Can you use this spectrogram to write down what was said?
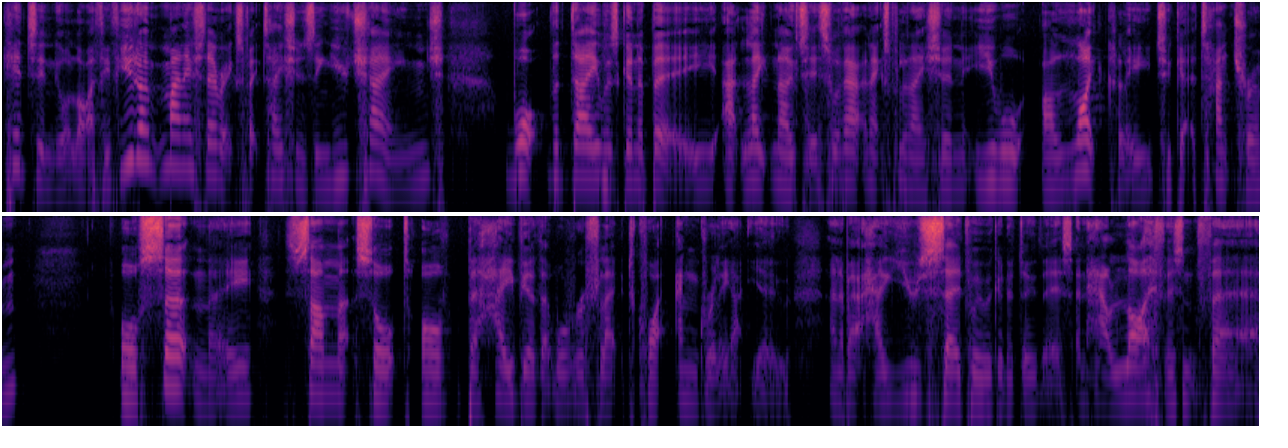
kids in your life, if you don't manage their expectations and you change what the day was going to be at late notice without an explanation, you will, are likely to get a tantrum or certainly some sort of behaviour that will reflect quite angrily at you and about how you said we were going to do this and how life isn't fair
